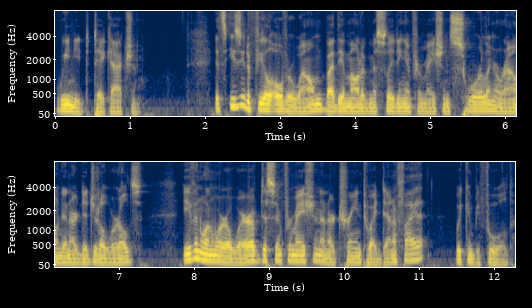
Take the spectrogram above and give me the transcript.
We need to take action. It's easy to feel overwhelmed by the amount of misleading information swirling around in our digital worlds. Even when we're aware of disinformation and are trained to identify it, we can be fooled.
